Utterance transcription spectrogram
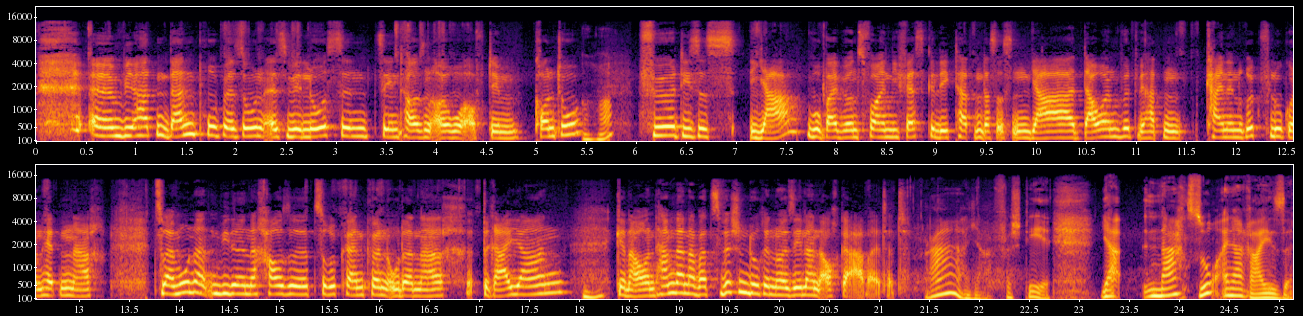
äh, wir hatten dann pro Person, als wir los sind, 10.000 Euro auf dem Konto. Aha für dieses Jahr, wobei wir uns vorher nie festgelegt hatten, dass es ein Jahr dauern wird. Wir hatten keinen Rückflug und hätten nach zwei Monaten wieder nach Hause zurückkehren können oder nach drei Jahren. Mhm. Genau, und haben dann aber zwischendurch in Neuseeland auch gearbeitet. Ah, ja, verstehe. Ja, nach so einer Reise,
